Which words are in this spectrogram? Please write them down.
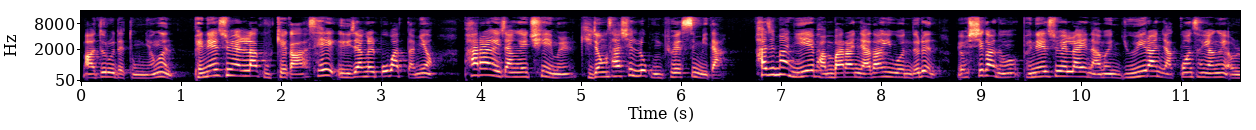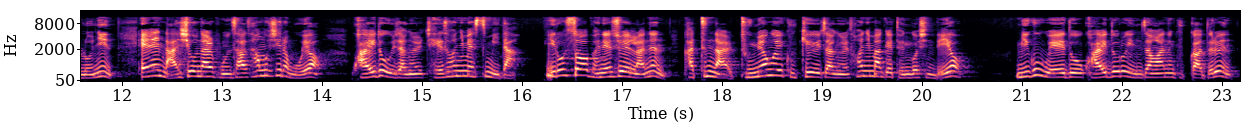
마두로 대통령은 베네수엘라 국회가 새 의장을 뽑았다며 파라 의장의 취임을 기정사실로 공표했습니다. 하지만 이에 반발한 야당 의원들은 몇 시간 후 베네수엘라에 남은 유일한 야권 성향의 언론인 엘 나시오날 본사 사무실에 모여 과이도 의장을 재선임했습니다. 이로써 베네수엘라는 같은 날 두 명의 국회의장을 선임하게 된 것인데요. 미국 외에도 과이도로 인정하는 국가들은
